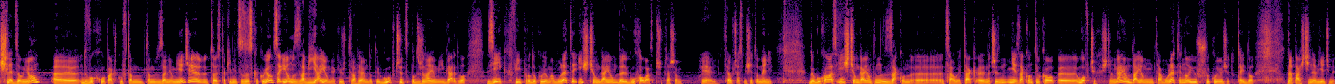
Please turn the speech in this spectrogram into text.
śledzą ją, E, dwóch chłopaczków tam, tam za nią jedzie, to jest takie nieco zaskakujące i ją zabijają, jak już trafiają do tych głupczyc, podrzynają jej gardło, z jej krwi produkują amulety i ściągają, do głuchołaz, przepraszam, ojej, cały czas mi się to myli. Do Głuchołaz i ściągają ten zakon e, cały, tak? E, znaczy nie zakon, tylko e, łowczych. Ściągają, dają im te amulety, no i już szykują się tutaj do napaści na wiedźmy.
